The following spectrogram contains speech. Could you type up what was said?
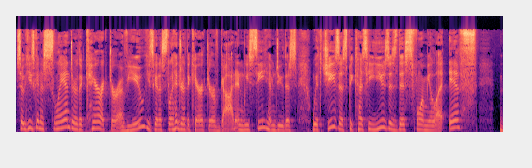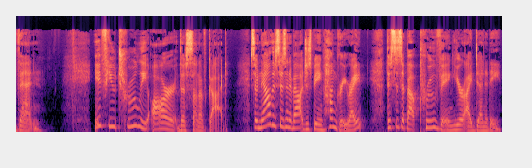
So he's going to slander the character of you. He's going to slander the character of God. And we see him do this with Jesus because he uses this formula if then. If you truly are the Son of God, so now this isn't about just being hungry, right? This is about proving your identity.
